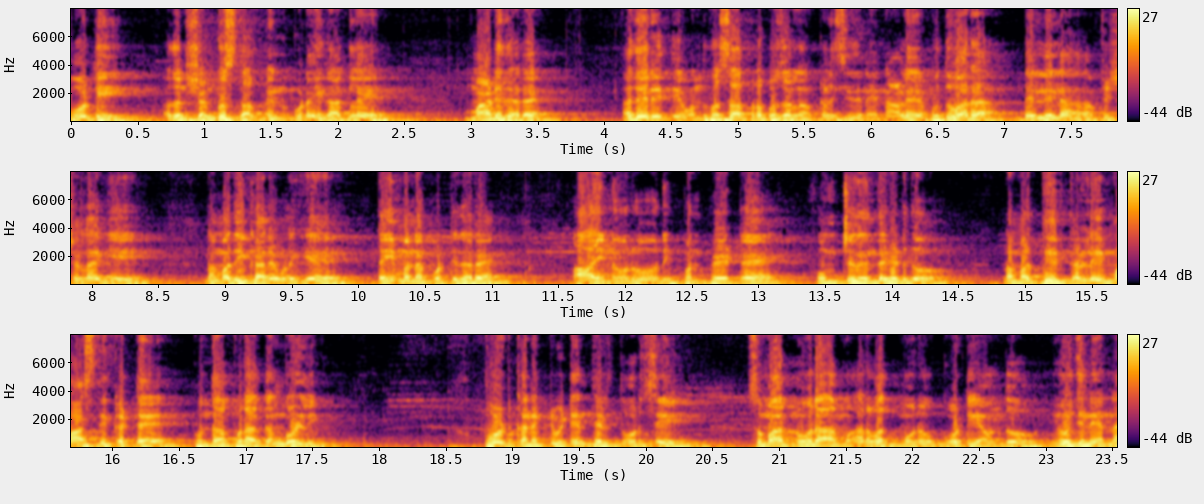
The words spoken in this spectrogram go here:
ಕೋಟಿ ಅದನ್ನು ಶಂಕುಸ್ಥಾಪನೆಯನ್ನು ಕೂಡ ಈಗಾಗಲೇ ಮಾಡಿದ್ದಾರೆ. ಅದೇ ರೀತಿ ಒಂದು ಹೊಸ ಪ್ರಪೋಸಲ್ ಅನ್ನು ಕಳಿಸಿದ್ದೀನಿ. ನಾಳೆ ಬುಧವಾರ ಡೆಲ್ಲಿಲ ಅಫಿಷಿಯಲ್ ಆಗಿ ನಮ್ಮ ಅಧಿಕಾರಿಗಳಿಗೆ ಟೈಮನ್ನು ಕೊಟ್ಟಿದ್ದಾರೆ. ಆಯನೂರು ರಿಪ್ಪನ್ಪೇಟೆ ಹುಂಚದಿಂದ ಹಿಡಿದು ನಮ್ಮ ತೀರ್ಥಹಳ್ಳಿ, ಮಾಸ್ತಿಕಟ್ಟೆ, ಕುಂದಾಪುರ, ಗಂಗೊಳ್ಳಿ ಪೋರ್ಟ್ ಕನೆಕ್ಟಿವಿಟಿ ಅಂತ ಹೇಳಿ ತೋರಿಸಿ ಸುಮಾರು ನೂರ ಅರವತ್ಮೂರು ಕೋಟಿಯ ಒಂದು ಯೋಜನೆಯನ್ನ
